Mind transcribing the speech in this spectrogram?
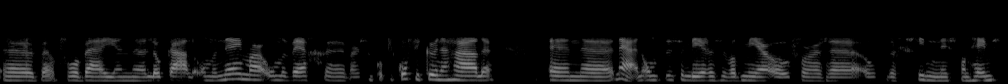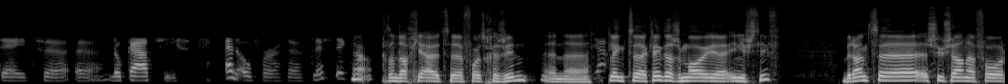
Uh, bij een lokale ondernemer onderweg, waar ze een kopje koffie kunnen halen. En, uh, nou ja, en ondertussen leren ze wat meer over, uh, over de geschiedenis van Heemstede, uh, locaties en over plastic. Ja, echt een dagje uit voor het gezin. En ja. klinkt, klinkt als een mooi initiatief. Bedankt Suzanne voor,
